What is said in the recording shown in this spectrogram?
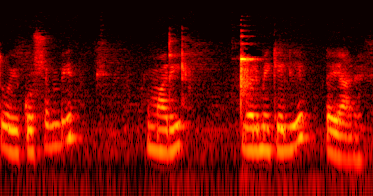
तो ये कोशंबीर हमारी गर्मी के लिए तैयार है।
